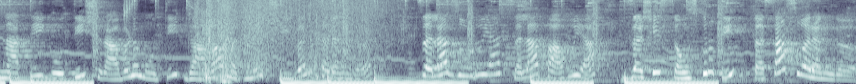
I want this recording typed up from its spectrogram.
नाती गोती श्रावण मोती गावामधले जीवन तरंग चला जोडूया चला पाहूया जशी संस्कृती तसा स्वरंग.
